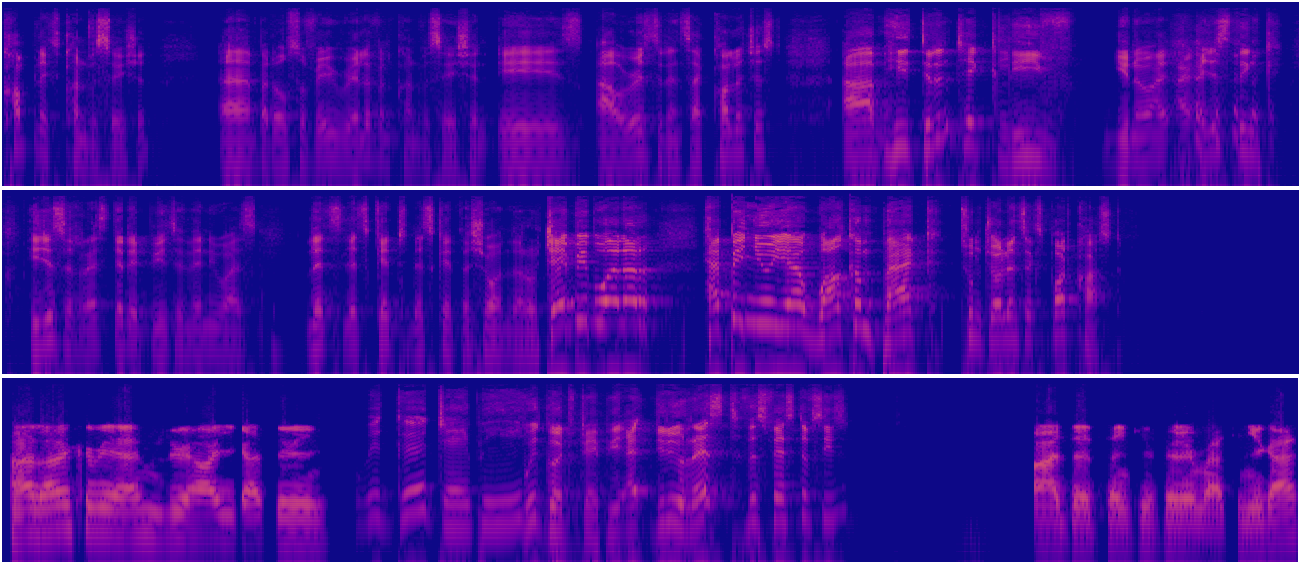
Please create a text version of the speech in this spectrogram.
complex conversation, uh, but also very relevant conversation, is our resident psychologist. Um, he didn't take leave. You know, I, I just think he just rested a bit and then he was let's let's get let's get the show on the road. JP Moller, happy new year. Welcome back to Mjolo and Sex podcast. Hello, Korea and Lou. How are you guys doing? We're good, JP. We're good, JP. Uh, did you rest this festive season? I did. Thank you very much. And you guys?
